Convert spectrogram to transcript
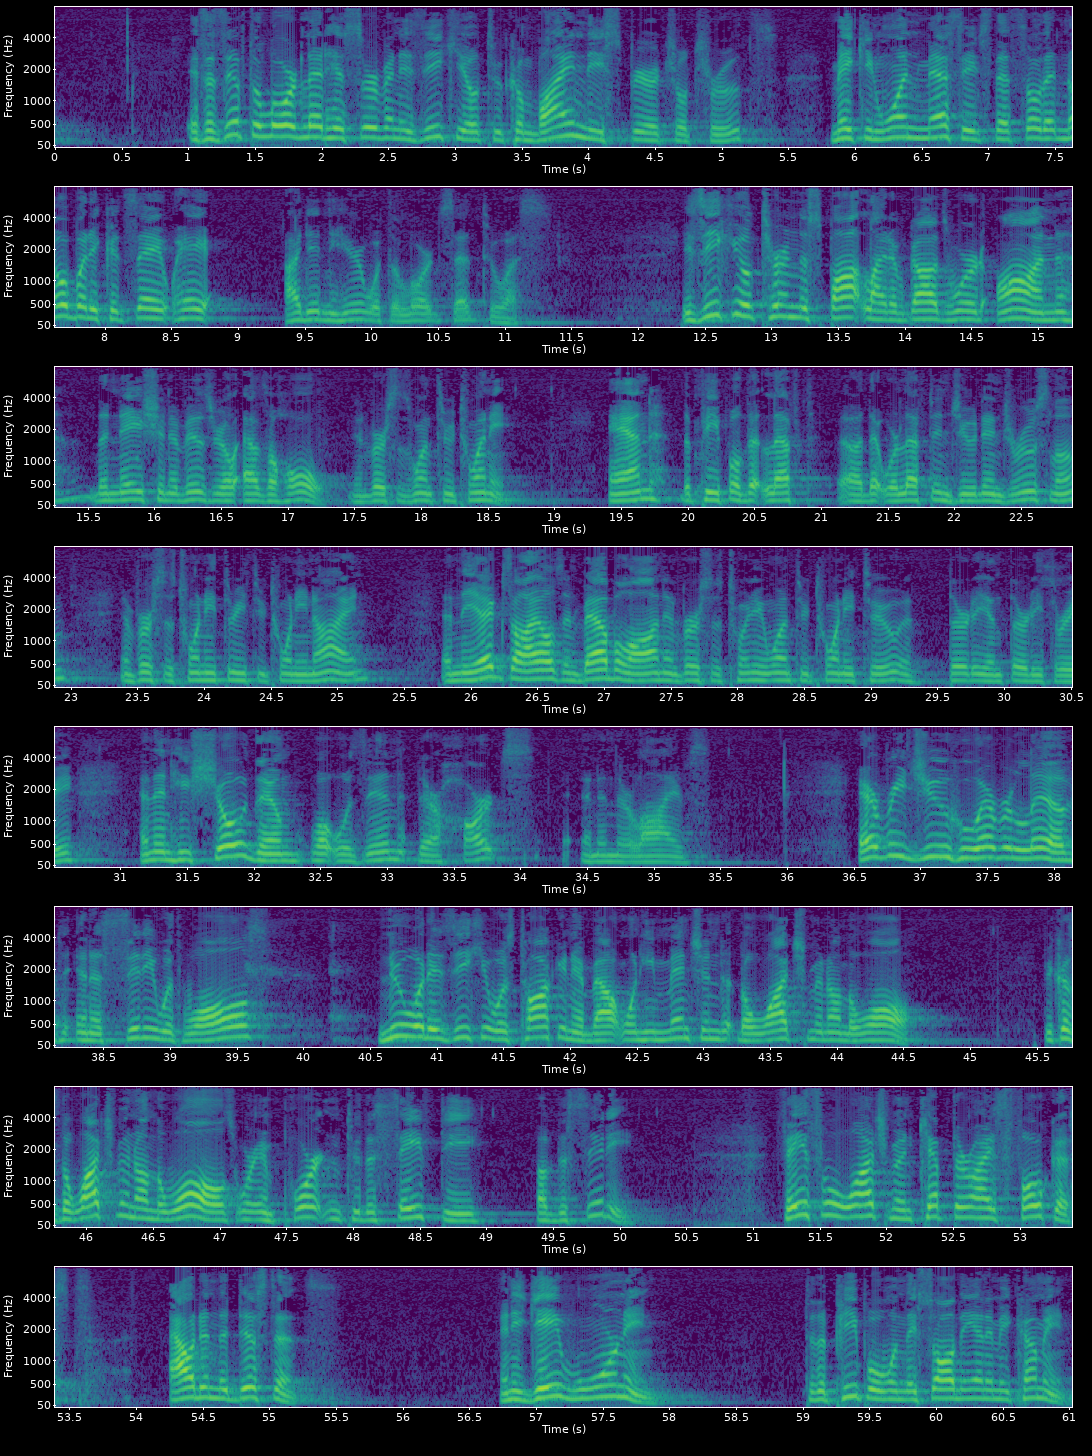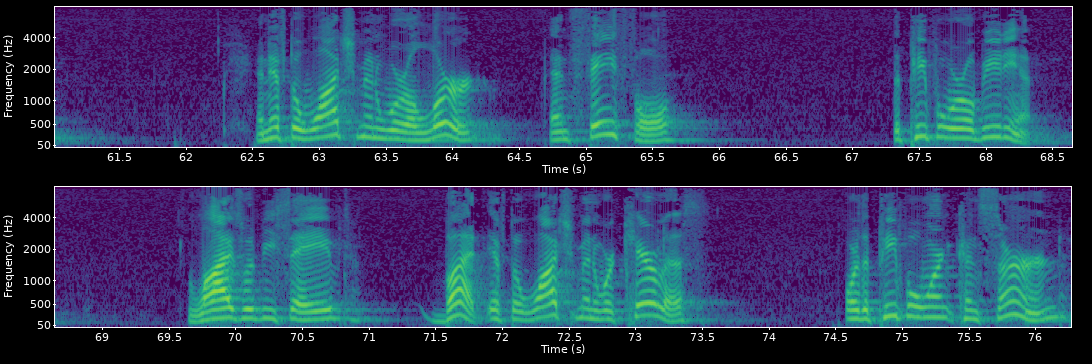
It's as if the Lord led his servant Ezekiel to combine these spiritual truths, making one message that so that nobody could say, "Hey, I didn't hear what the Lord said to us." Ezekiel turned the spotlight of God's word on the nation of Israel as a whole in verses 1 through 20, and the people that left uh, that were left in Judah and Jerusalem in verses 23 through 29 and the exiles in Babylon in verses 21 through 22 and 30 and 33. And then he showed them what was in their hearts and in their lives. Every Jew who ever lived in a city with walls knew what Ezekiel was talking about when he mentioned the watchmen on the wall. Because the watchmen on the walls were important to the safety of the city. Faithful watchmen kept their eyes focused out in the distance and he gave warning to the people when they saw the enemy coming. And if the watchmen were alert and faithful, the people were obedient. Lives would be saved. But if the watchmen were careless or the people weren't concerned,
